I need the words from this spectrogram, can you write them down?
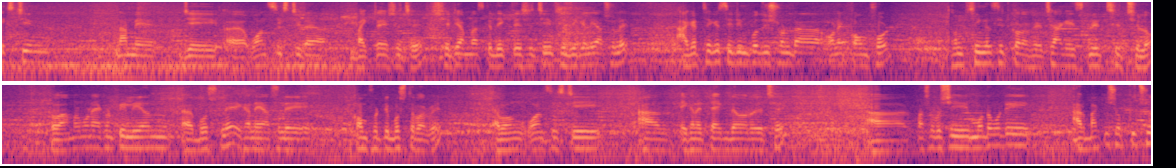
এক্সট্রিম নামে যে ওয়ান সিক্সটিটা বাইকটা এসেছে, সেটি আমরা আজকে দেখতে এসেছি ফিজিক্যালি আসলে। আগের থেকে সিটিং পজিশনটা অনেক কমফোর্ট এখন সিঙ্গেল সিট করা হয়েছে, আগে স্প্লিট সিট ছিল। তো আমার মনে হয় এখন পিলিয়ন বসলে এখানে আসলে কমফোর্টলি বসতে পারবে। এবং ওয়ান সিক্সটি আর এখানে ট্যাগ দেওয়া রয়েছে। আর পাশাপাশি মোটামুটি আর বাকি সব কিছু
